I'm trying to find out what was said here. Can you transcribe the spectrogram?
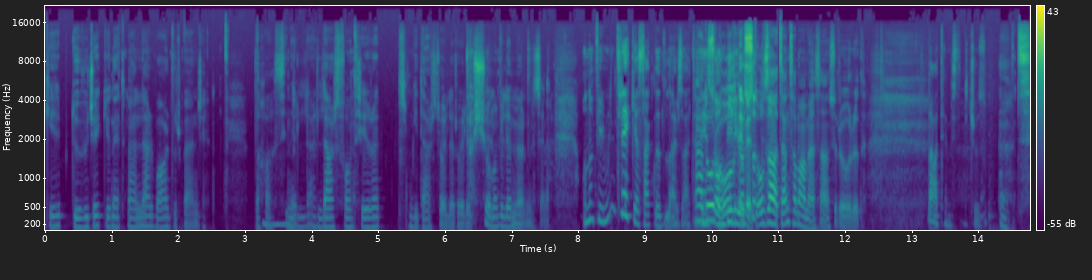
gelip dövecek yönetmenler vardır bence. Daha sinirliler. Lars von Trier'e kim gider söyler öyle bir şey onu bilemiyorum mesela. Onun filmini direkt yasakladılar zaten. Ha, en doğru son o, biliyorsun. evet o zaten tamamen sansüre uğradı. Daha temiz bir çözüm. Evet.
